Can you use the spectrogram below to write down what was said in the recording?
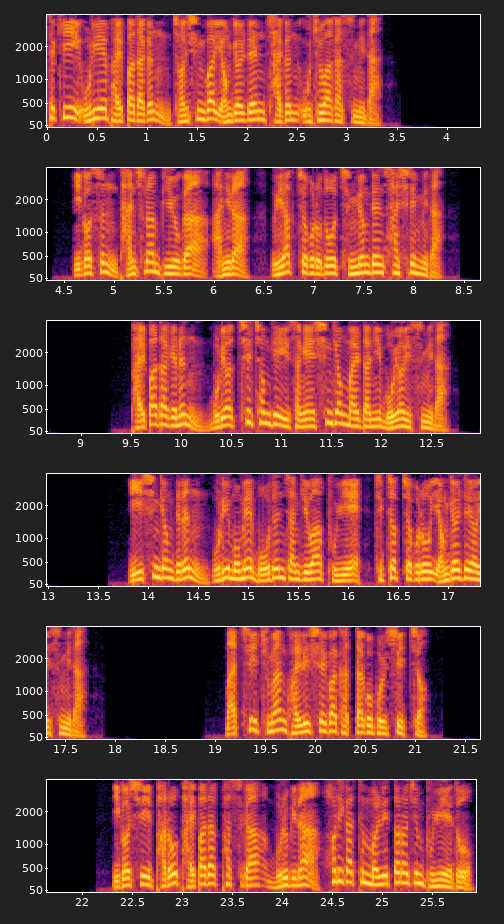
특히 우리의 발바닥은 전신과 연결된 작은 우주와 같습니다. 이것은 단순한 비유가 아니라 의학적으로도 증명된 사실입니다. 발바닥에는 무려 7,000개 이상의 신경말단이 모여 있습니다. 이 신경들은 우리 몸의 모든 장기와 부위에 직접적으로 연결되어 있습니다. 마치 중앙관리실과 같다고 볼 수 있죠. 이것이 바로 발바닥 파스가 무릎이나 허리 같은 멀리 떨어진 부위에도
